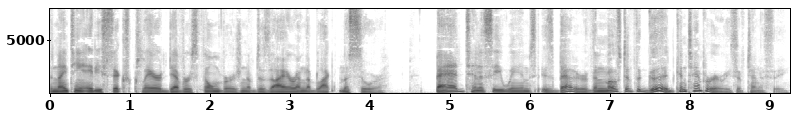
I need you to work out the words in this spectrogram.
the 1986 Claire Devers film version of Desire and the Black Masseur. Bad Tennessee Williams is better than most of the good contemporaries of Tennessee.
